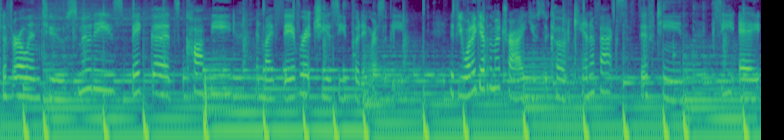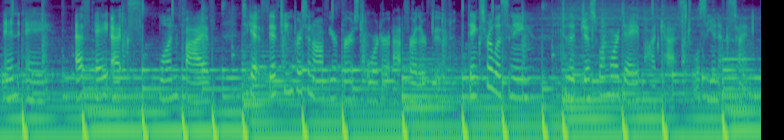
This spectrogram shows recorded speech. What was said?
to throw into smoothies, baked goods, coffee, and my favorite chia seed pudding recipe. If you want to give them a try, use the code CANAFAX15, C A N A F A X 1 5 to get 15% off your first order at Further Food. Thanks for listening to the Just One More Day podcast. We'll see you next time.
